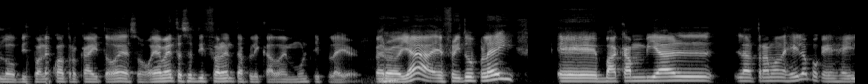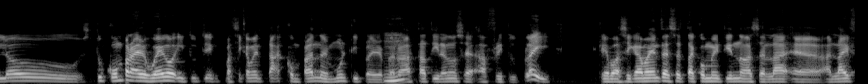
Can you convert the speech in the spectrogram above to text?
los visuales 4K y todo eso. Obviamente eso es diferente aplicado en multiplayer. Pero ya, es free to play. Eh, va a cambiar la trama de Halo, porque Halo, tú compras el juego y tú básicamente estás comprando el multiplayer, pero ahora está tirándose a free to play, que básicamente se está convirtiendo a hacer eh, a live.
